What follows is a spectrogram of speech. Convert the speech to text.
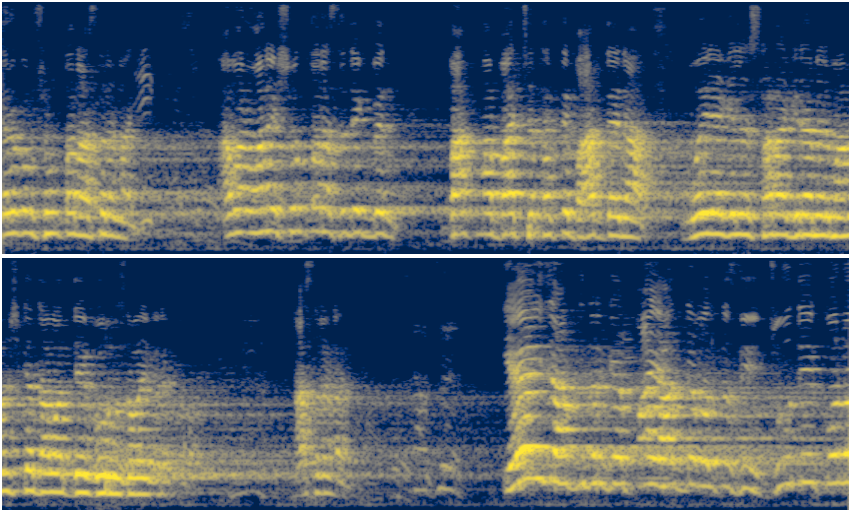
এরকম সন্তান আছে না আবার অনেক সন্তান আছে, দেখবেন বাপ মা বাচ্চা থাকতে ভাত দেয় না। মরে গেলে সারা গ্রামের মানুষকে দাওয়াত দিয়ে গরু জবাই করে না? এই যে আপনাদেরকে পায়ে হাত দিয়ে বলতেছি যদি কোনো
